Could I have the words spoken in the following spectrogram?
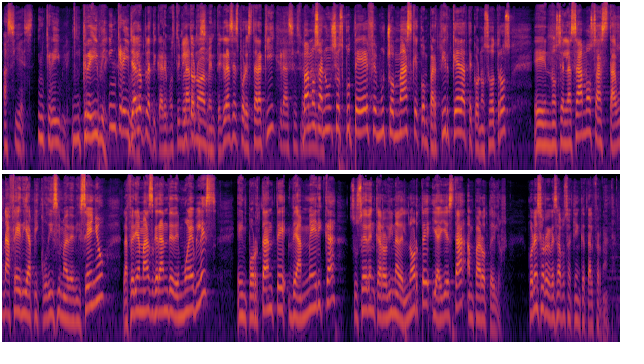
Así es, increíble. Increíble. Increíble. Ya lo platicaremos. Te invito Claro nuevamente. Gracias por estar aquí. Gracias, Vamos a anuncios QTF, mucho más que compartir. Quédate con nosotros. Eh, nos enlazamos hasta una feria picudísima de diseño, la feria más grande de muebles e importante de América. Sucede en Carolina del Norte y ahí está Amparo Taylor. Con eso regresamos aquí en ¿Qué tal, Fernanda?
